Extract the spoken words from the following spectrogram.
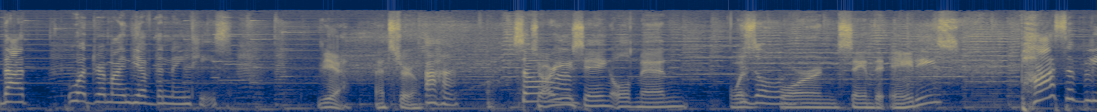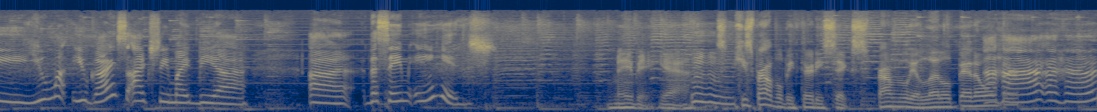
that would remind you of the 90s. Yeah, that's true. Uh-huh. So, So are you um, saying old man was old. born, say, in the 80s? possibly you mi- you guys actually might be uh, uh, the same age. Maybe, yeah. Mm-hmm. He's probably 36, probably a little bit older. Uh-huh, uh-huh.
